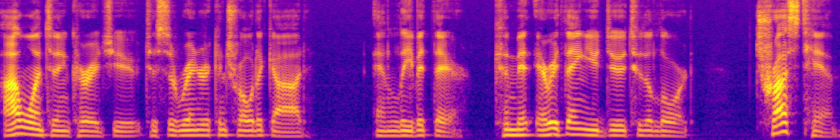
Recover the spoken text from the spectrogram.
I want to encourage you to surrender control to God and leave it there. Commit everything you do to the Lord. Trust Him,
